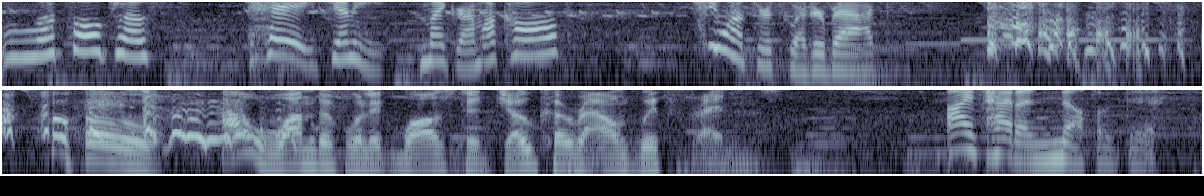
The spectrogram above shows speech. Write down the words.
Let's all just. Hey, Jenny, my grandma called. She wants her sweater back. Oh, how wonderful it was to joke around with friends. I've had enough of this.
